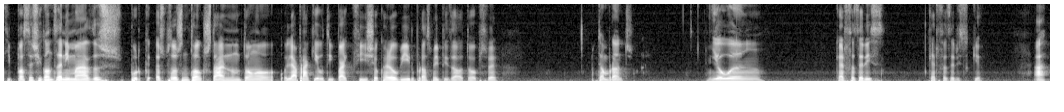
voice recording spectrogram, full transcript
tipo, vocês ficam desanimados porque as pessoas não estão a gostar, não estão a olhar para aquilo tipo, ai que fixe, eu quero ouvir o próximo episódio, estou a perceber? Então pronto. Eu uh, quero fazer isso. Quero fazer isso o quê? Ah,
